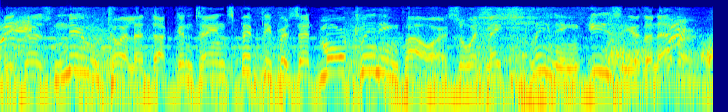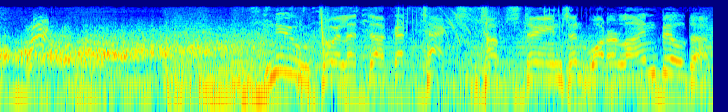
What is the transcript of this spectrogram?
Because new toilet duck contains 50% more cleaning power, so it makes cleaning easier than ever. New toilet duck attacks tough stains and waterline buildup,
